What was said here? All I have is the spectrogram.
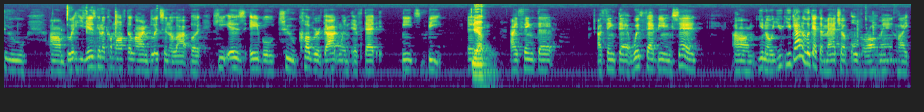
to, um, he is going to come off the line blitzing a lot, but he is able to cover Godwin if that needs be. And Yeah. I think that I think that with that being said, um, you know, you, you got to look at the matchup overall, man. Like,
